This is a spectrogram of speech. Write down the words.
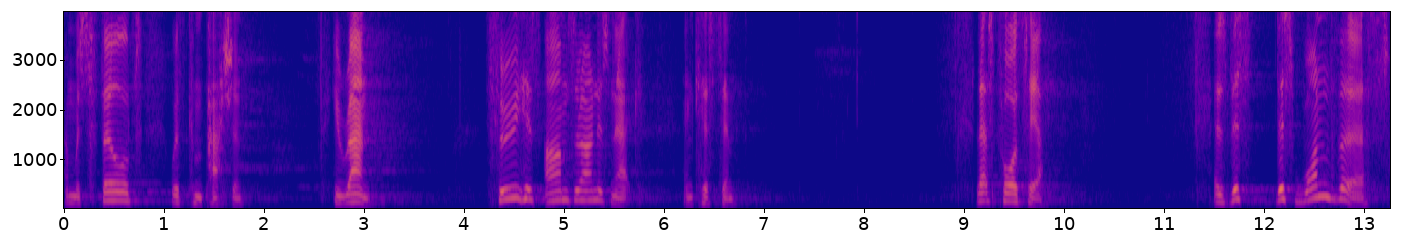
and was filled with compassion. He ran, threw his arms around his neck, and kissed him. Let's pause here. As this this one verse,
